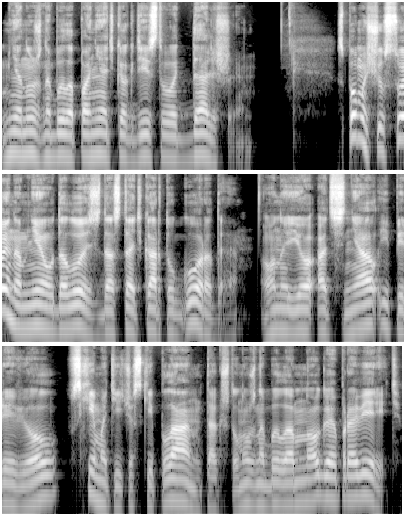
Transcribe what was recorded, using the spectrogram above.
Мне нужно было понять, как действовать дальше. С помощью Сойна мне удалось достать карту города. Он ее отснял и перевел в схематический план, так что нужно было многое проверить.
